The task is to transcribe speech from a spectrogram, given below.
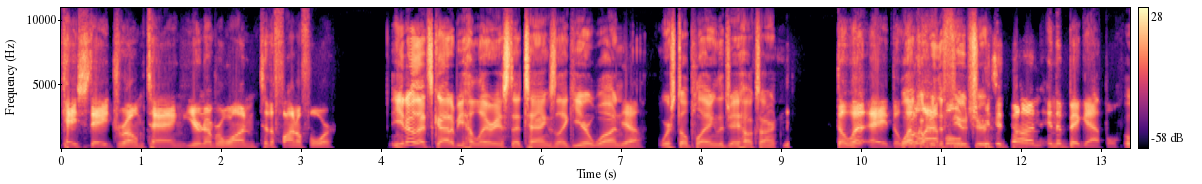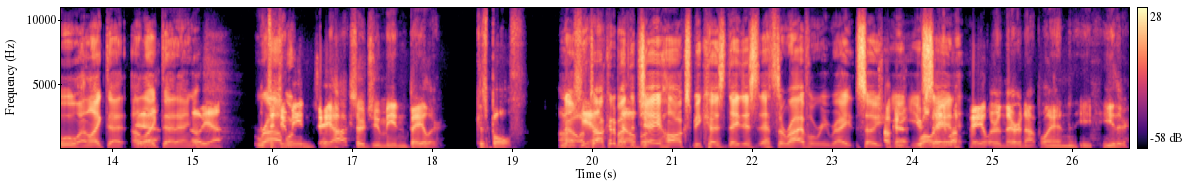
K State, Jerome Tang, year number one to the Final Four. You know that's got to be hilarious. That Tang's like year one. Yeah. We're still playing. The Jayhawks aren't. The li- hey, the Welcome little to the future. gets it done in the Big Apple. Oh, I like that. I Yeah. like that angle. Oh yeah, Rob, Did you what- mean Jayhawks or did you mean Baylor? Because both. no, honestly. I'm Yeah, talking about no, the but- Jayhawks because they just that's the rivalry, right? So y- Okay. you're well, he saying left Baylor and they're not playing e- either.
